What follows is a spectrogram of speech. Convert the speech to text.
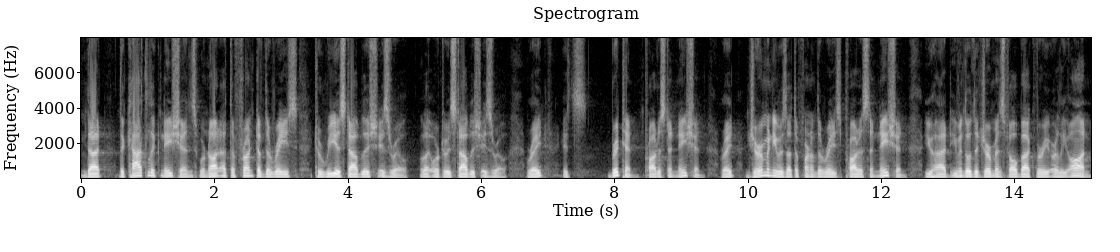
that the Catholic nations were not at the front of the race to reestablish Israel or to establish Israel. Right? It's Britain, Protestant nation, right? Germany was at the front of the race, Protestant nation. You had, even though the Germans fell back very early on,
